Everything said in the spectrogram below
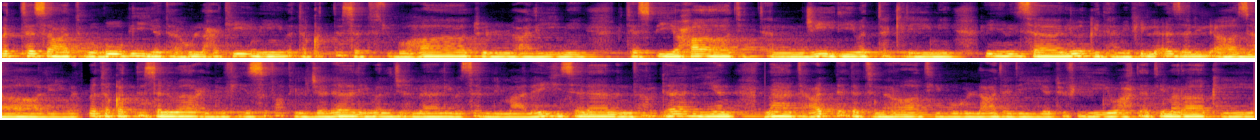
واتسعت ربوبيته الحكيم وتقدست سبحات العليم تسبيحات التمجيد والتكريم في لسان القدم في الأزل الآزال. وتقدس الواحد في صفة الجلال والجمال وسلم عليه سلاما فردانيا. ما تعددت مراتبه العددية في وحدة مراقي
